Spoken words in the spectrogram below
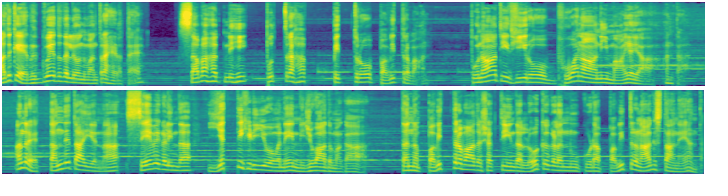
ಅದಕ್ಕೆ ಋಗ್ವೇದದಲ್ಲಿ ಒಂದು ಮಂತ್ರ ಹೇಳುತ್ತೆ. ಸವಹಗ್ನಿ ಪುತ್ರ ಪಿತ್ರೋ ಪವಿತ್ರವಾನ್. ಪುನಾತಿಧೀರೋ ಭುವನಾನಿ ಮಾಯಯ ಅಂತ. ಅಂದರೆ ತಂದೆ ತಾಯಿಯನ್ನ ಸೇವೆಗಳಿಂದ ಎತ್ತಿ ಹಿಡಿಯುವವನೇ ನಿಜವಾದ ಮಗ. ತನ್ನ ಪವಿತ್ರವಾದ ಶಕ್ತಿಯಿಂದ ಲೋಕಗಳನ್ನು ಕೂಡ ಪವಿತ್ರನಾಗಿಸ್ತಾನೆ ಅಂತ.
